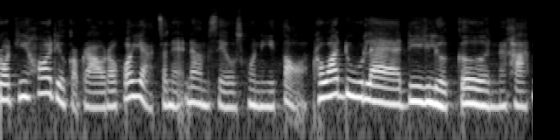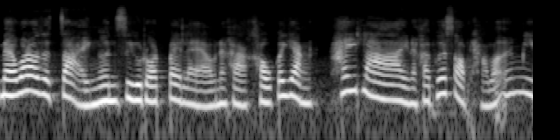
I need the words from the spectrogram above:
รถที่ห้อเดียวกับเรา เราก็อยากจะแนะนำเซลล์คนนี้ต่อ เพราะว่าดูแลดีเหลือเกินนะคะ แม้ว่าเราจะจ่ายเงินซื้อรถไปแล้วนะคะ เขาก็ยังให้ไลน์นะคะ เพื่อสอบถามว่ามี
